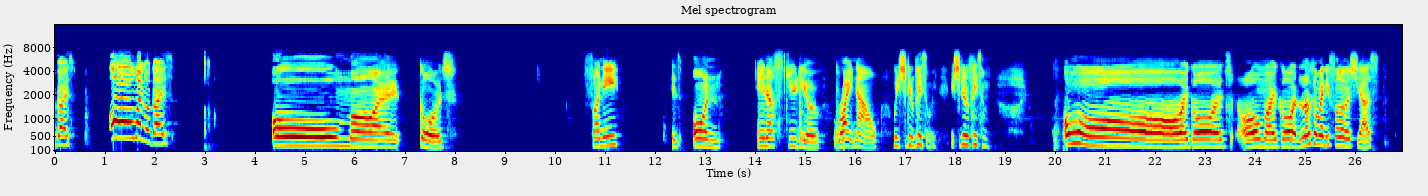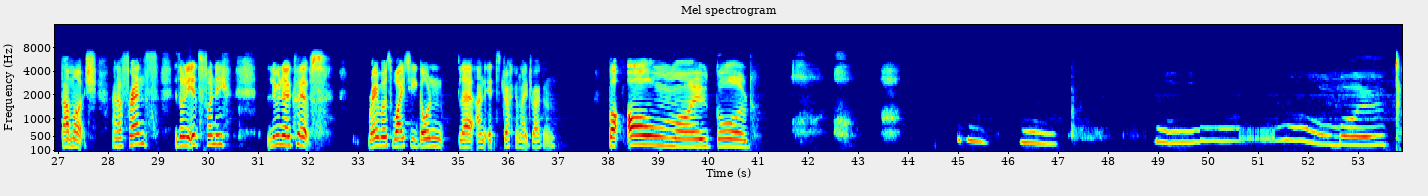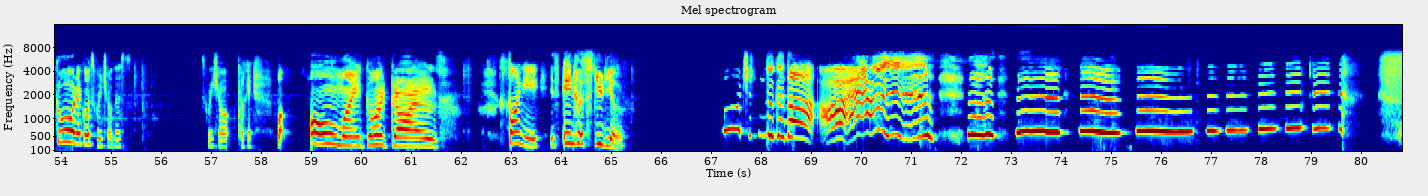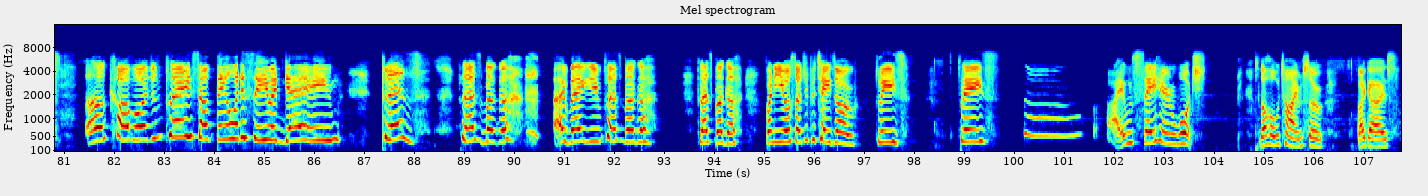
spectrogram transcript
god, guys. Oh my god, guys. Oh my god. Funneh is on in our studio right now. Wait, is she gonna play something? Is she gonna play something? Oh my god. Oh my god. Look how many followers she has. That much. And her friends is only ItsFunneh, Lunar Eclipse, Rainbow's Whitey, Golden Glare, and It's Dragonite Dragon. But oh my god. Oh my god, I gotta screenshot this. Screenshot. Okay. But oh my god guys. Funneh is in her studio. Oh just look at that. I beg you, please, Burger. Please, Burger. Funneh, you're such a potato. Please. Please. Ah, I will stay here and watch the whole time, so bye guys.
